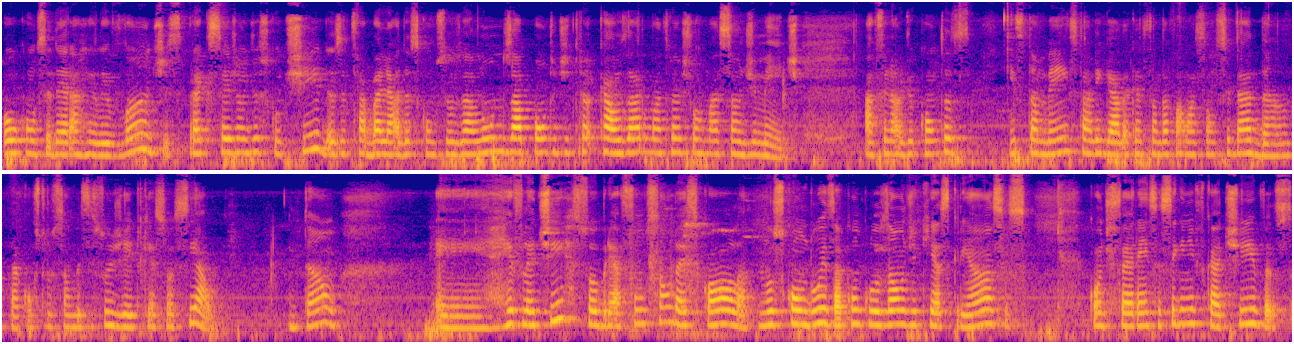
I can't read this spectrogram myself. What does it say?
ou considerar relevantes para que sejam discutidas e trabalhadas com seus alunos a ponto de causar uma transformação de mente. Afinal de contas, isso também está ligado à questão da formação cidadã, da construção desse sujeito que é social. Então, é, refletir sobre a função da escola nos conduz à conclusão de que as crianças com diferenças significativas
